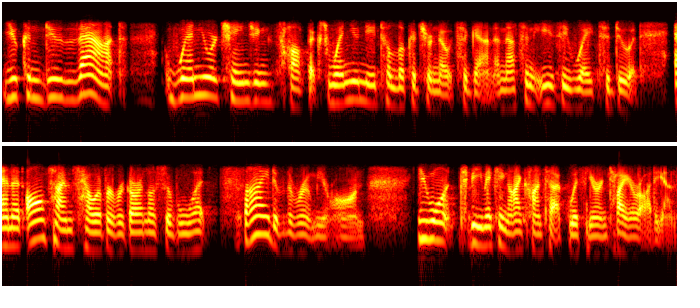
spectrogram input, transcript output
you can do that when you are changing topics, when you need to look at your notes again, and that's an easy way to do it. And at all times, however, regardless of what side of the room you're on, you want to be making eye contact with your entire audience.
